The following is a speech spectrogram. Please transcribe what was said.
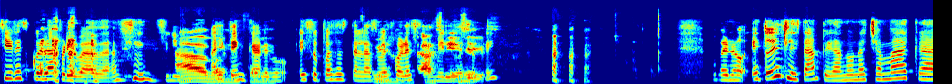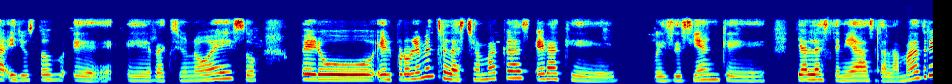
si era escuela privada, sí, Ah, ahí bueno, te está bien. encargo. Eso pasa hasta en las bien, mejores familias. ¿ok? Bueno, entonces le estaban pegando a una chamaca y Justo eh, eh, reaccionó a eso, pero el problema entre las chamacas era que pues decían que ya las tenía hasta la madre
